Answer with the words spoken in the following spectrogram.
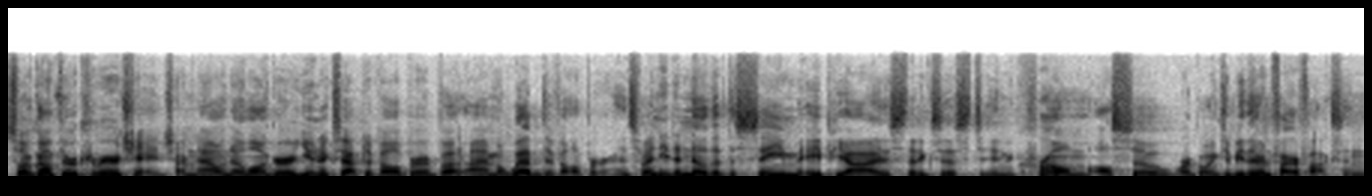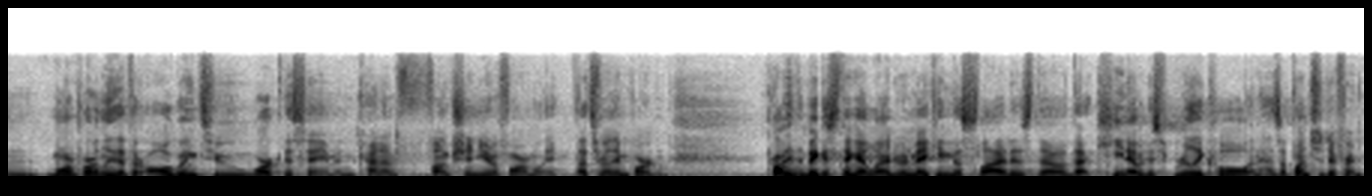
So I've gone through a career change. I'm now no longer a Unix app developer, but I'm a web developer. And so I need to know that the same APIs that exist in Chrome also are going to be there in Firefox. And more importantly, that they're all going to work the same and kind of function uniformly. That's really important. Probably the biggest thing I learned when making this slide is, though, that Keynote is really cool and has a bunch of different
